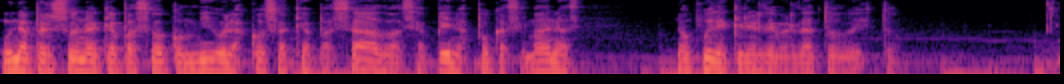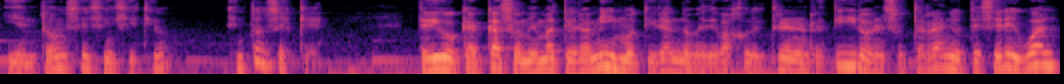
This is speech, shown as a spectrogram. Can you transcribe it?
Una persona que ha pasado conmigo las cosas que ha pasado hace apenas pocas semanas no puede creer de verdad todo esto. ¿Y entonces? insistió. ¿Entonces qué? Te digo que acaso me mate ahora mismo tirándome debajo del tren en retiro, en el subterráneo, ¿te seré igual?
